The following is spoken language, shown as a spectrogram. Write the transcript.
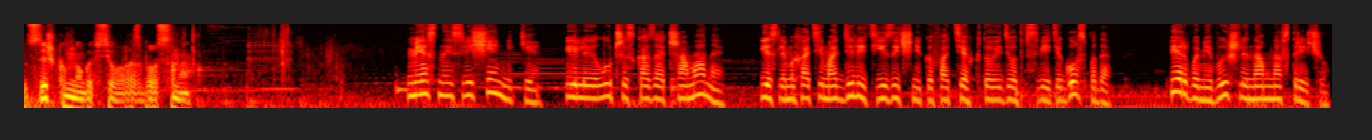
Тут слишком много всего разбросано. Местные священники, или лучше сказать шаманы, если мы хотим отделить язычников от тех, кто идет в свете Господа, первыми вышли нам навстречу.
